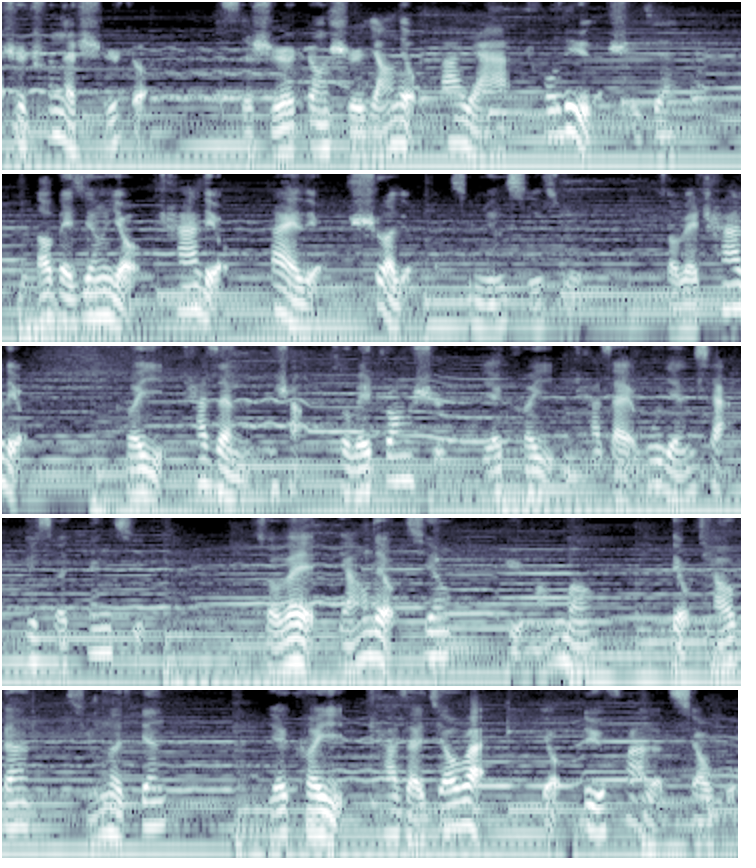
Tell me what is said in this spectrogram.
是春的使者，此时正是杨柳发芽、抽绿的时间。老北京有插柳、带柳、射柳的清明习俗。所谓插柳，可以插在门上作为装饰，也可以插在屋檐下预测天气。所谓杨柳青，雨蒙蒙，柳条干。晴了天，也可以插在郊外，有绿化的效果。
